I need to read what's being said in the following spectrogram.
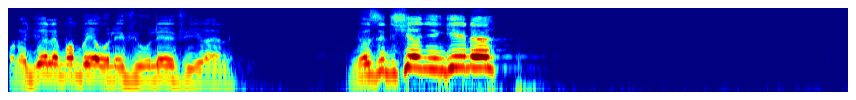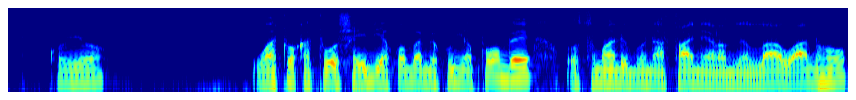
Unajua ile mambo ya ulevi ulevi yale. Niwazidishie nyingine. Kwa hiyo watu wakatoa ushahidi ya kwamba amekunywa pombe uthman bnu afani radiallahu anhu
